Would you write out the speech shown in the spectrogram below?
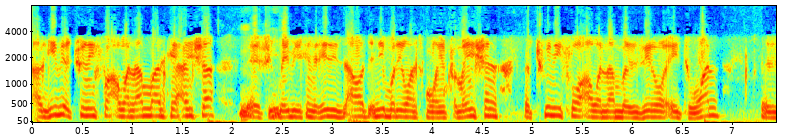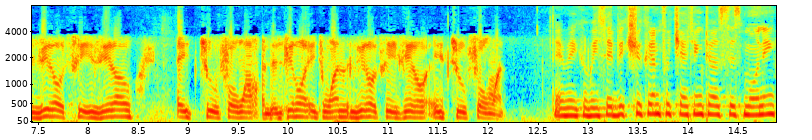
I'll give you a 24 hour number, Ayesha. If you, maybe you can read it out. Anybody wants more information, the 24 hour number is 081 030 8241. The 081 030 8241. There we go. We say big shukran for chatting to us this morning.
